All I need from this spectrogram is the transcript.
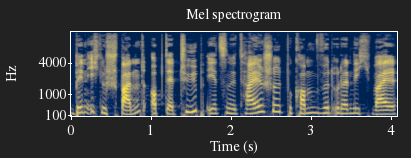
bin ich gespannt, ob der Typ jetzt eine Teilschuld bekommen wird oder nicht, weil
